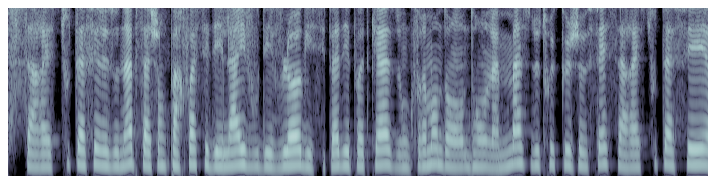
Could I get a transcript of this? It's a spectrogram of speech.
Ça reste tout à fait raisonnable, sachant que parfois c'est des lives ou des vlogs et c'est pas des podcasts. Donc, vraiment, dans, la masse de trucs que je fais, ça reste tout à fait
